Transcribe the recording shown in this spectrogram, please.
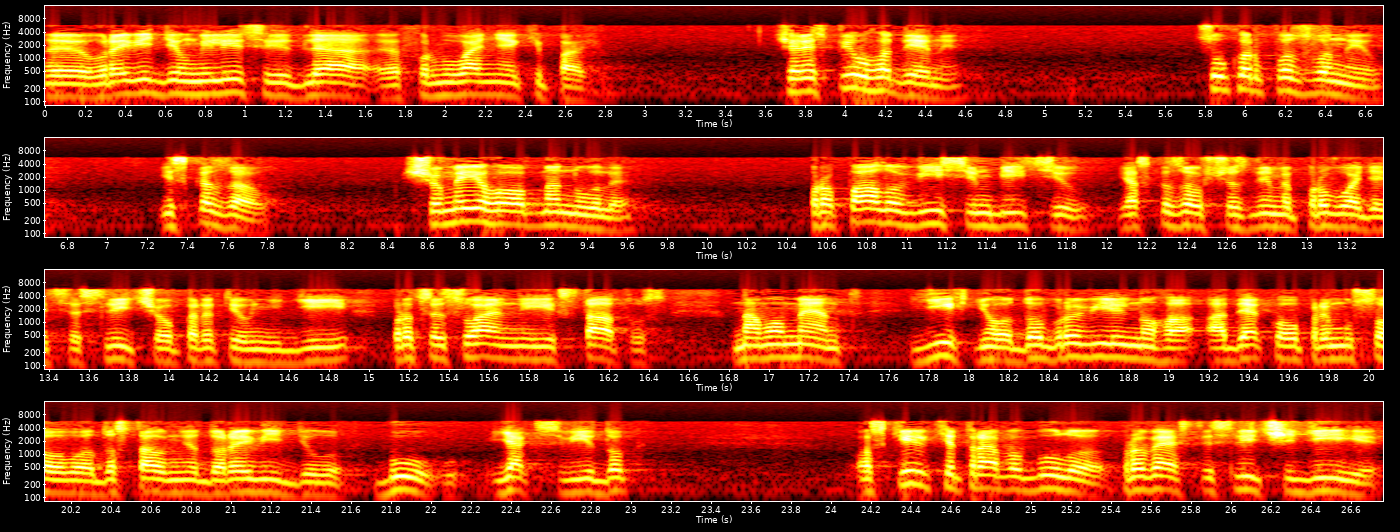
е, в райвідділ міліції для е, формування екіпажів. Через півгодини Цукор позвонив і сказав, що ми його обманули. Пропало вісім бійців. Я сказав, що з ними проводяться слідчо-оперативні дії. Процесуальний їх статус на момент їхнього добровільного, а декого примусового доставлення до райвідділу був як свідок. Оскільки треба було провести слідчі дії,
